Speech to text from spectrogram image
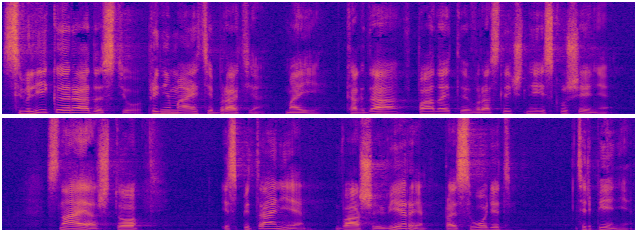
«С великой радостью принимайте, братья мои, когда впадаете в различные искушения, зная, что испытание вашей веры производит терпение.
